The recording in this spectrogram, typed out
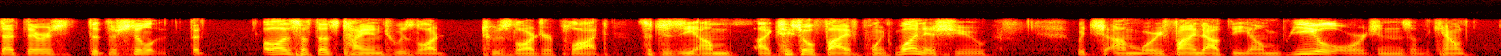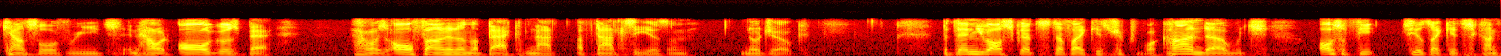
that there's that there's still that a lot of stuff does tie into his large to his larger plot, such as the um like 605.1 issue, which um where we find out the um real origins of the Count, Council of Reeds and how it all goes back, how it's all founded on the back of not of Nazism. No joke. But then you've also got stuff like his trip to Wakanda, which also fe- feels like it's a con-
